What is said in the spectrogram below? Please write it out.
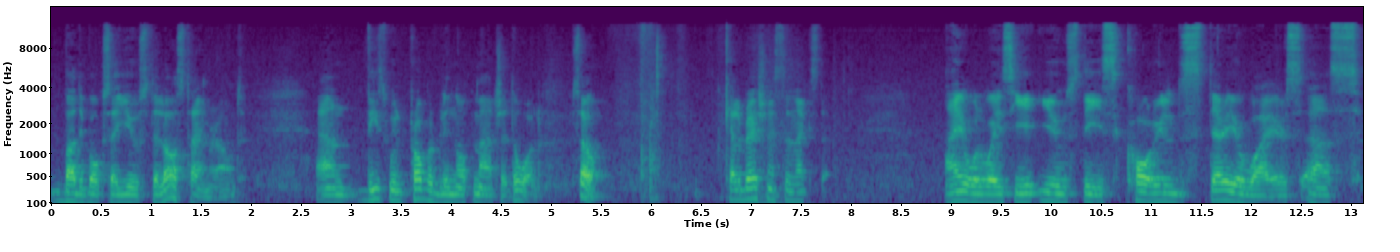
buddy box I used the last time around. And these will probably not match at all. So, calibration is the next step. I always use these coiled stereo wires as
